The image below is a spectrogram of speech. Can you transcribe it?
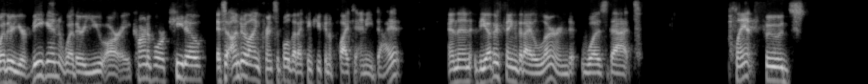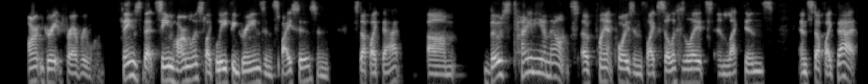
Whether you're vegan, whether you are a carnivore, keto, it's an underlying principle that I think you can apply to any diet. And then the other thing that I learned was that plant foods aren't great for everyone. Things that seem harmless, like leafy greens and spices and stuff like that, um, those tiny amounts of plant poisons like salicylates and lectins and stuff like that,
